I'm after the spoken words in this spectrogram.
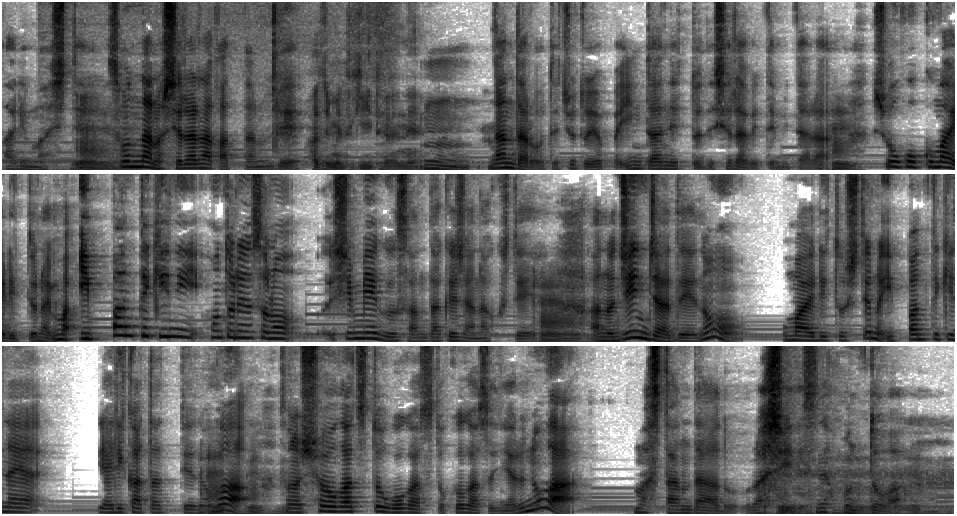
ありまして、うん。そんなの知らなかったので、初めて聞いたよね。う。ん、なんだろうってちょっとやっぱインターネットで調べてみたら、うん。正国参りっていうのは、まあ、一般的に本当にその神明宮さんだけじゃなくて、うん。あの神社でのお参りとしての一般的なややり方っていうのが、うんうんうんその正月と5月と9月にやるのが、まあ、スタンダードらしいですね、本当は。う。ん。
